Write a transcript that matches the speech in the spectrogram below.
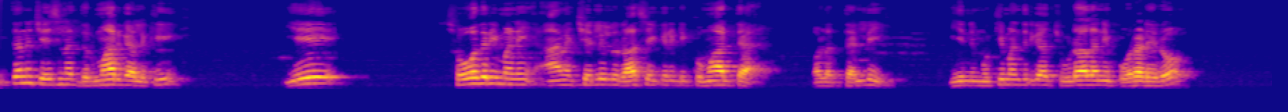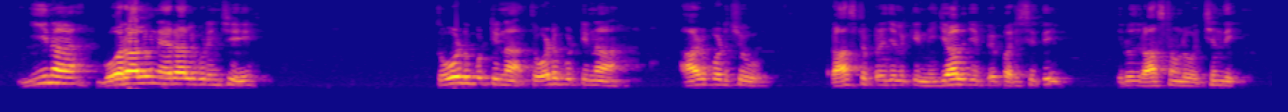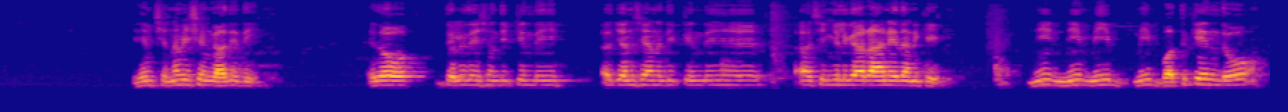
ఇతను చేసిన దుర్మార్గాలకి ఏ సోదరిమణి ఆమె చెల్లెలు రాజశేఖర రెడ్డి కుమార్తె వాళ్ళ తల్లి ఈయన్ని ముఖ్యమంత్రిగా చూడాలని పోరాడారో ఈయన ఘోరాలు నేరాల గురించి తోడు పుట్టిన తోడబుట్టిన ఆడపడుచు రాష్ట్ర ప్రజలకి నిజాలు చెప్పే పరిస్థితి ఈరోజు రాష్ట్రంలో వచ్చింది. ఏం చిన్న విషయం కాదు ఇది. ఏదో తెలుగుదేశం తిట్టింది జనసేన తిట్టింది సింగిల్గా రానేదానికి. నీ నీ మీ మీ బతుకేందో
